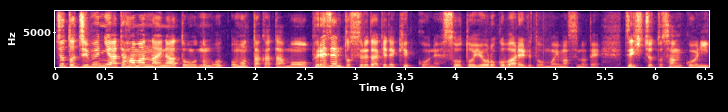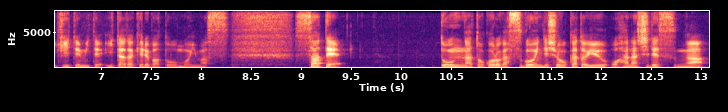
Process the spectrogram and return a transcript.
ちょっと自分に当てはまらないなと思った方もプレゼントするだけで結構ね相当喜ばれると思いますのでぜひちょっと参考に聞いてみていただければと思います。さてどんなところがすごいんでしょうかというお話ですが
